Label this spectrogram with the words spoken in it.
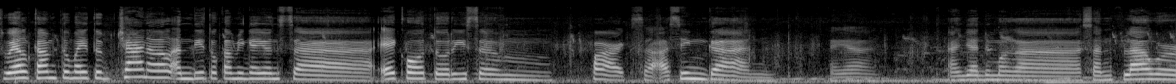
Welcome to my YouTube channel. Andito kami ngayon sa Eco Tourism Park sa Asingan. Ayan. Andyan yung mga sunflower.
